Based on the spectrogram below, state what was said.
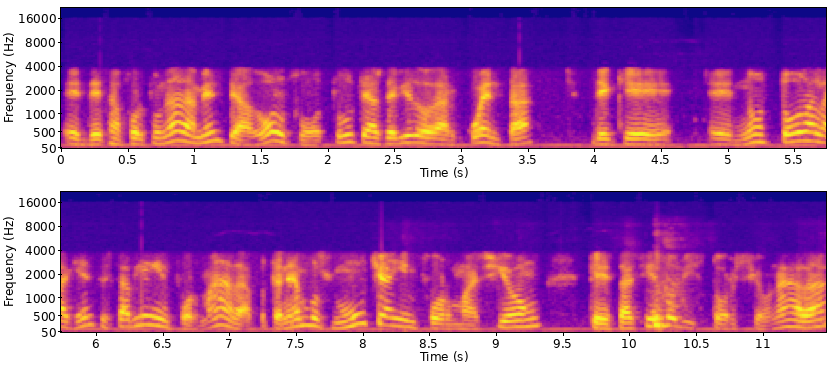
eh, desafortunadamente, Adolfo, tú te has debido dar cuenta de que eh, no toda la gente está bien informada. Tenemos mucha información que está siendo distorsionada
